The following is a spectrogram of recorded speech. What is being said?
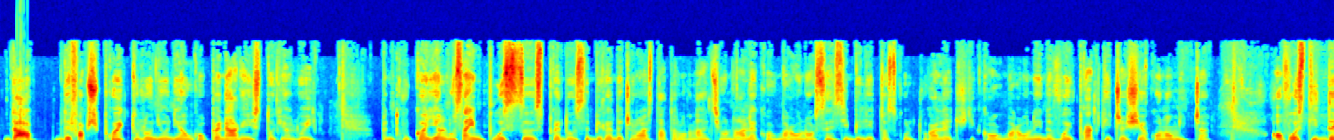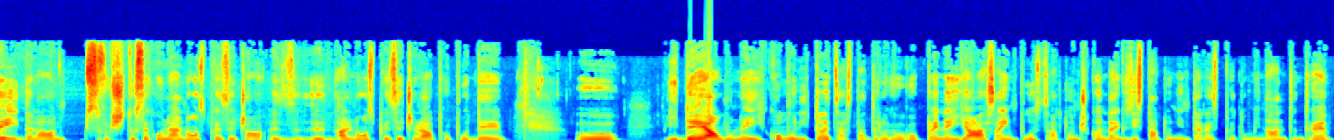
da, de fapt și proiectul Uniunii Europene are istoria lui. Pentru că el nu s-a impus spre deosebire de celelalte statelor naționale ca urmare unor sensibilități culturale, ci ca urmare unei nevoi practice și economice. Au fost idei de la sfârșitul secolului al XIX, al XIX-lea apropo de uh, ideea unei comunități a statelor europene, ea s-a impus atunci când a existat un interes predominant între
